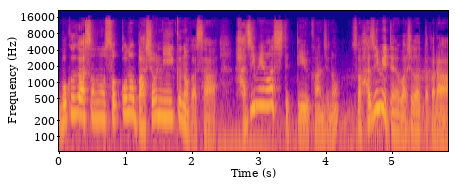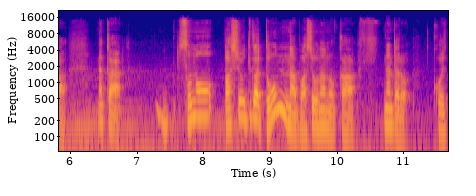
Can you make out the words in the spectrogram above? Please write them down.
僕がその、そこの場所に行くのがさ、初めましてっていう感じの、そう、初めての場所だったから、なんか、その場所がどんな場所なのか、なんだろう、こう、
